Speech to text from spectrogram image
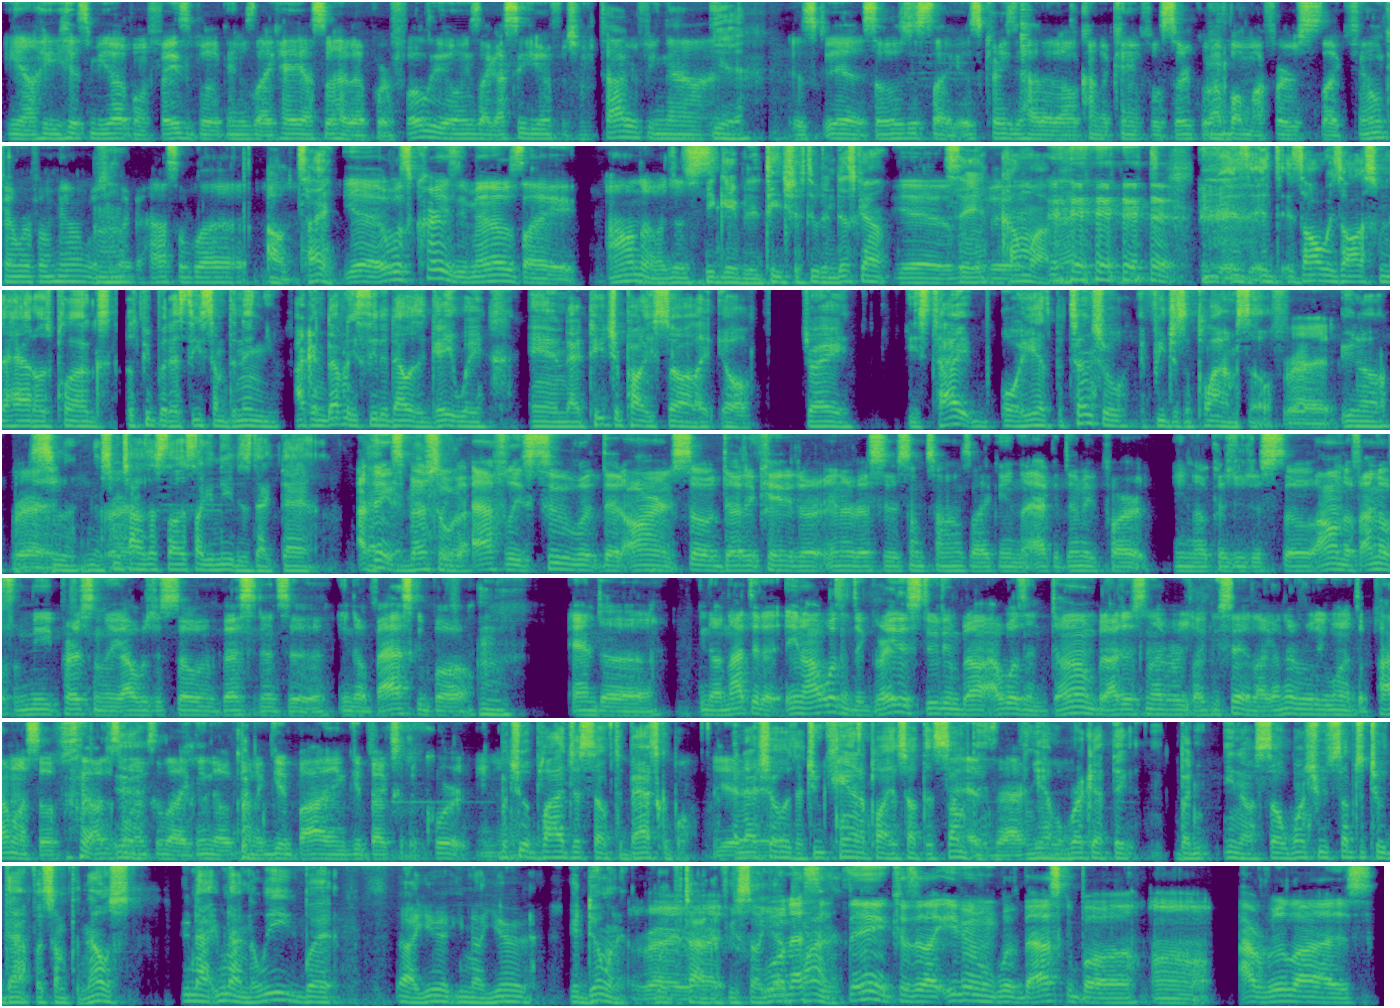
You know, he hits me up on Facebook and was like, "Hey, I still have that portfolio." And he's like, "I see you in for photography now." And Yeah. it's yeah. So it was just like it's crazy how that all kind of came full circle. I bought my first like film camera from him, which Mhm. is like a Hasselblad. Oh, tight. Yeah, it was crazy, man. It was like I don't know, just He gave you the teacher student discount. yeah. See, come on, It's, it's, it's always awesome to have those plugs, those people that see something in you. I can definitely see that that was a gateway, and that teacher probably saw like, yo, Dre, he's tight, or he has potential if he just apply himself. right. You know, Right, So, you know, sometimes that's all it's like you need is like that. I think especially with athletes too, with, that aren't so dedicated or interested sometimes, like in the academic part, you know, because you're just so. I don't know if I know for me personally, I was just so invested into you know basketball, Mm. and uh, you know, not that it, you know I wasn't the greatest student, but I, I wasn't dumb, but I just never, like you said, like I never really wanted to apply myself. I just Yeah. wanted to like you know kind of get by and get back to the court. You know, But you applied yourself to basketball, Yeah. and that shows that you can apply yourself to something, and Exactly. you have a work ethic. But you know, so once you substitute that for something else, you're not you're not in the league, but uh, you're you know you're you're doing it right, with photography. right. So well, that's the thing, because like even with basketball, um, I realized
